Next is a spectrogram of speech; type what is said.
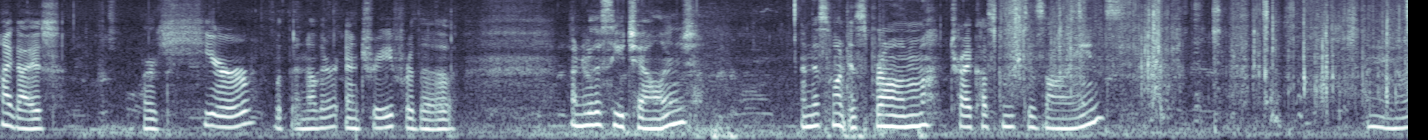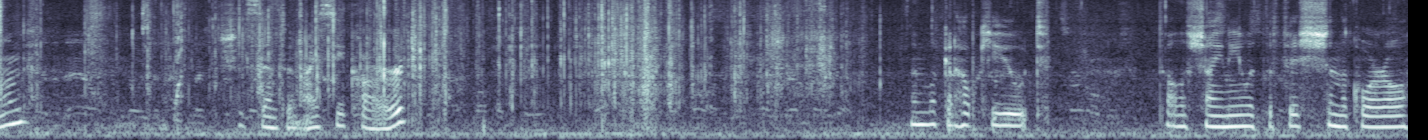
Hi guys, we're here with another entry for the Under the Sea Challenge. And this one is from Tri Customs Designs. And she sent an IC card. And look at how cute. It's all shiny with the fish and the coral.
